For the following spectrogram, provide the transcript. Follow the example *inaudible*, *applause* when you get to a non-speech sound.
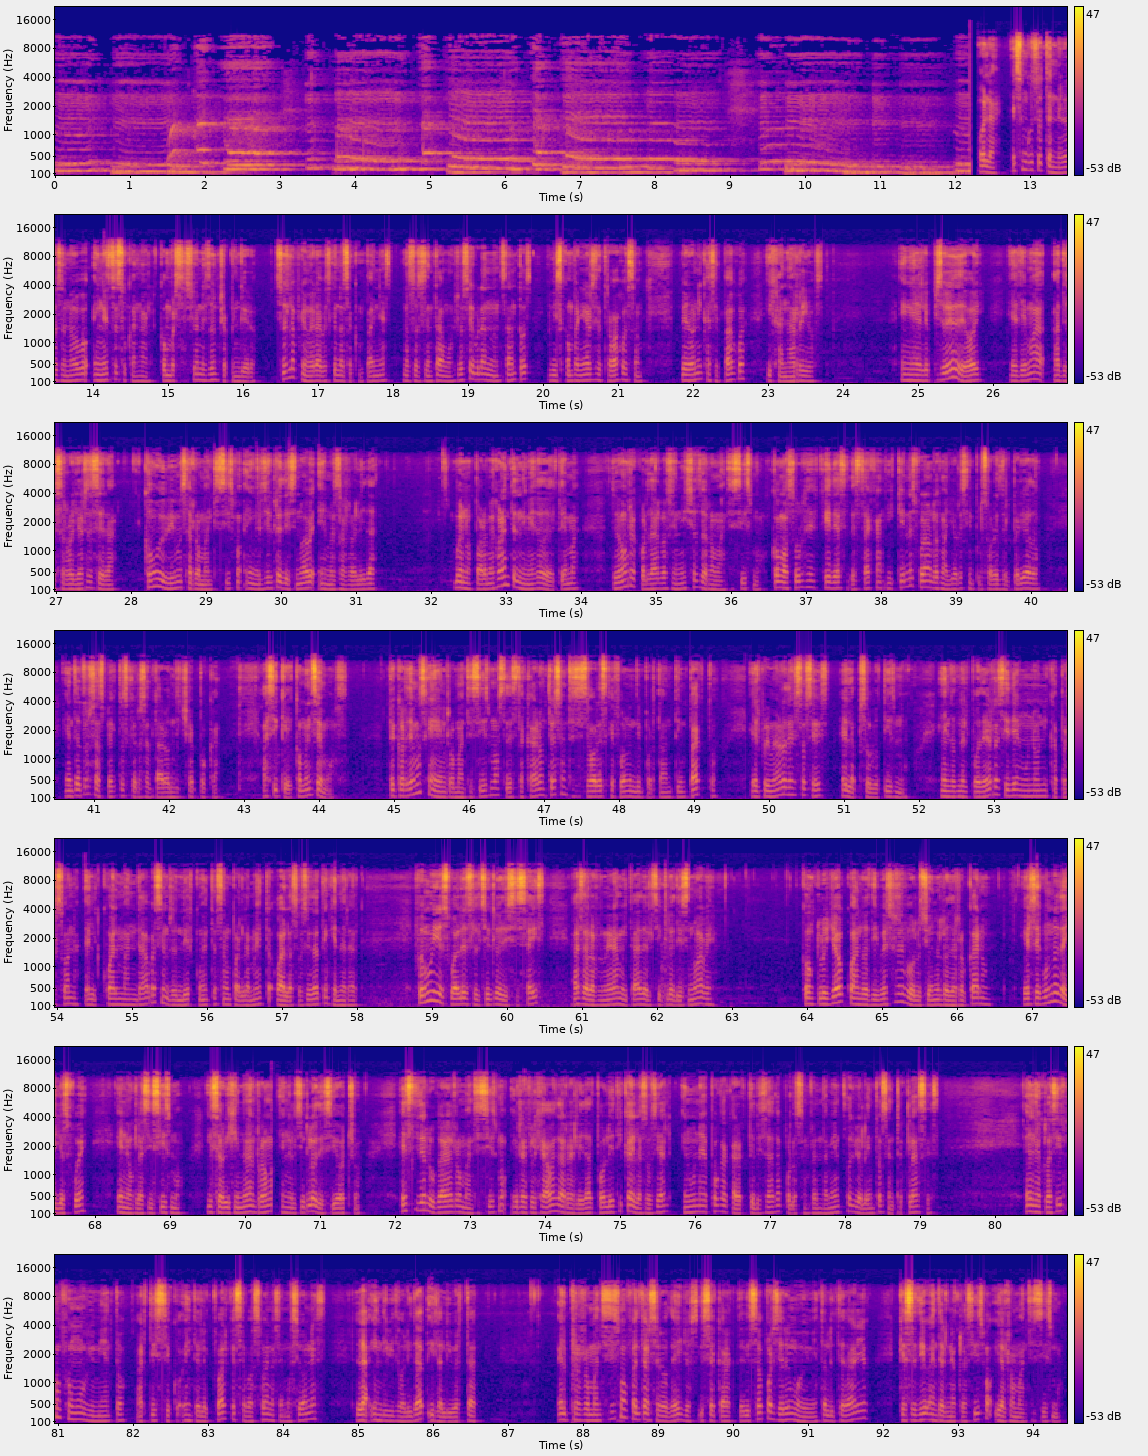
Hola, es un gusto tenerlos de nuevo en este su canal, Conversaciones de un Chapinguero. Si es la primera vez que nos acompañas, nos presentamos. Yo soy Brandon Santos y mis compañeros de trabajo son Verónica Cepagua y Hanna Ríos. En el episodio de hoy, el tema a desarrollarse será ¿Cómo vivimos el romanticismo en el siglo XIX en nuestra realidad? Bueno, para mejor entendimiento del tema, debemos recordar los inicios del romanticismo, cómo surge, qué ideas se destacan y quiénes fueron los mayores impulsores del periodo entre otros aspectos que resaltaron dicha época. Así que, comencemos. Recordemos que en el romanticismo se destacaron tres antecesores que fueron de importante impacto. El primero de estos es el absolutismo, en donde el poder reside en una única persona, el cual mandaba sin rendir cuentas a un parlamento o a la sociedad en general. Fue muy usual desde el siglo XVI hasta la primera mitad del siglo XIX. Concluyó cuando diversas revoluciones lo derrocaron. El segundo de ellos fue el neoclasicismo, y se originó en Roma en el siglo XVIII. Este dio lugar al romanticismo y reflejaba la realidad política y la social en una época caracterizada por los enfrentamientos violentos entre clases. El neoclasismo fue un movimiento artístico e intelectual que se basó en las emociones, la individualidad y la libertad. El prerromanticismo fue el tercero de ellos y se caracterizó por ser un movimiento literario que se dio entre el neoclasismo y el romanticismo.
